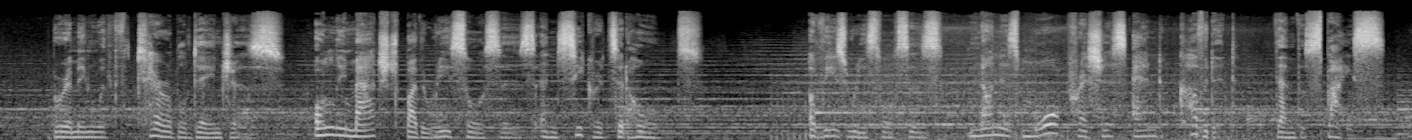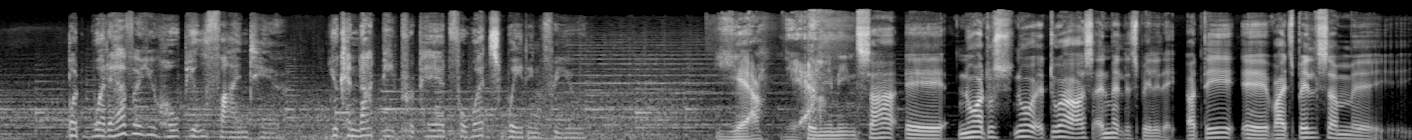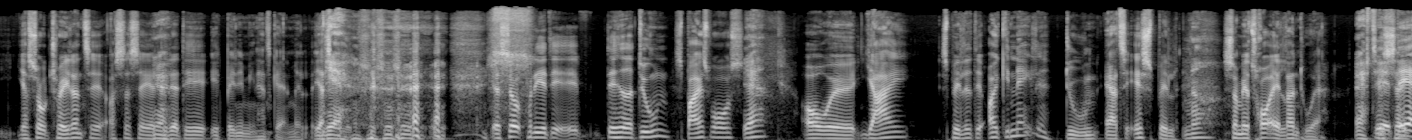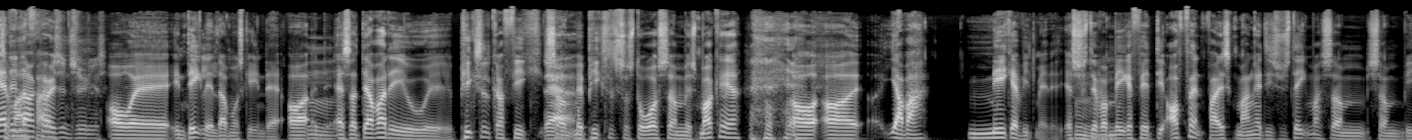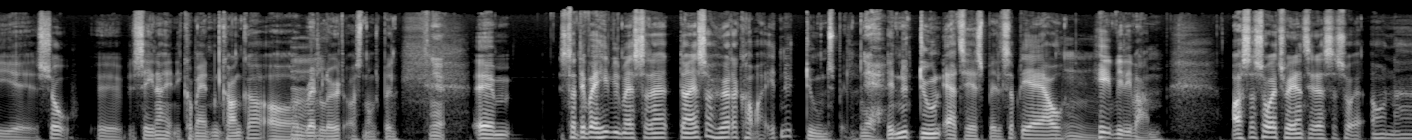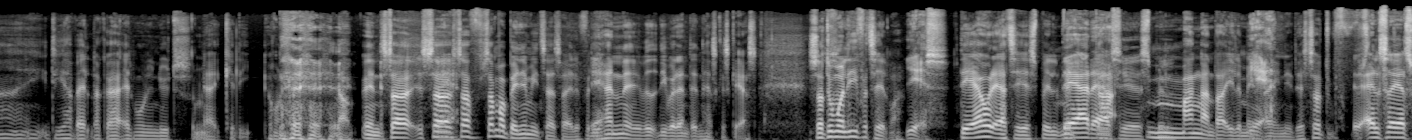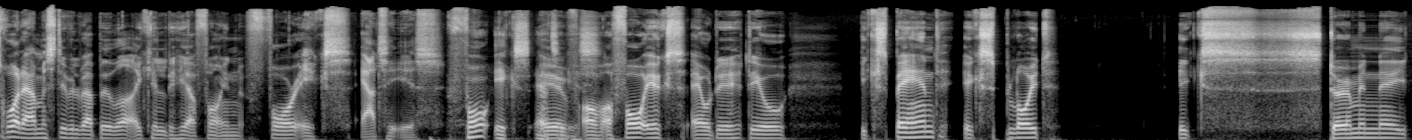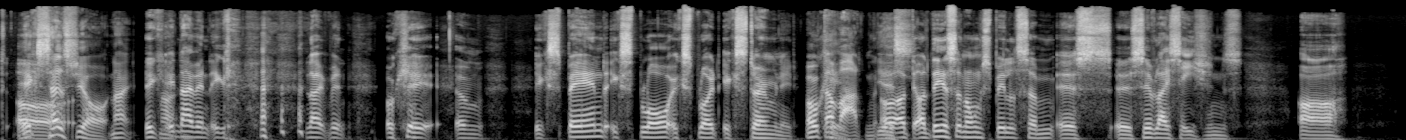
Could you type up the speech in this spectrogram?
brimming with terrible dangers, only matched by the resources and secrets it holds. Of these resources, none is more precious and coveted than the spice. But whatever you hope you'll find here, you cannot be prepared for what's waiting for you. Ja, Ja. Benjamin, så øh, nu har du, nu, du har også anmeldt et spil i dag, og det øh, var et spil, som øh, jeg så traileren til, og så sagde jeg, Ja. det der, det er et Benjamin, han skal anmelde. Jeg, skal ikke. jeg så, fordi det, det hedder Dune, Spice Wars, Ja. og øh, jeg spillede det originale Dune RTS-spil, Nå. som jeg tror ældre end du er. Ja, det, det, ikke er det nok højst sandsynligt. Og øh, en del ældre måske endda. Og mm. altså, der var det jo øh, pixelgrafik Ja. som, med pixels så store som øh, småkager. og, og jeg var mega vild med det. Jeg synes, mm. det var mega fedt. Det opfandt faktisk mange af de systemer, som, som vi øh, så øh, senere hen i Command Conquer og Mm. mm. Red Alert og sådan nogle spil. Ja. Øhm, så det var jeg helt vild med. Så når, jeg så hører, der kommer et nyt Dune-spil, Ja. et nyt Dune RTS-spil, så bliver jeg jo Mm. helt vild i varmen. Og så så jeg traileren til det, og så så jeg, åh oh, nej, de har valgt at gøre alt muligt nyt, som jeg ikke kan lide. Nå, men så, så, Ja. så, så må Benjamin tage sig af det, fordi Ja. han øh, ved lige, hvordan den her skal skæres. Så du må lige fortælle mig. Yes. Det er jo et RTS-spil, men er et der RTS-spil. er mange andre elementer Ja. ind i det. Så du, Altså, jeg tror nærmest, det vil være bedre at kalde det her for en 4X RTS. 4X RTS. Øh, og, og 4X er jo det, det er jo expand, exploit, exterminate og... Excelsior! Nej. Ikke, nej. nej, vent. Ikke, nej, vent. Okay. Um, expand, explore, exploit, exterminate. Okay, Der var den. yes. Og, og, det er sådan nogle spil som uh, uh, Civilizations og,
